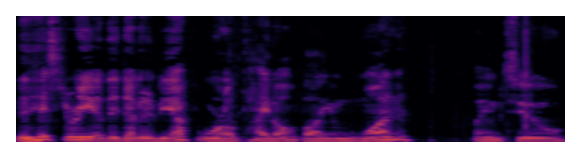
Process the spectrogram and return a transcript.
The history of the WWF World Title, Volume One, Volume Two,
